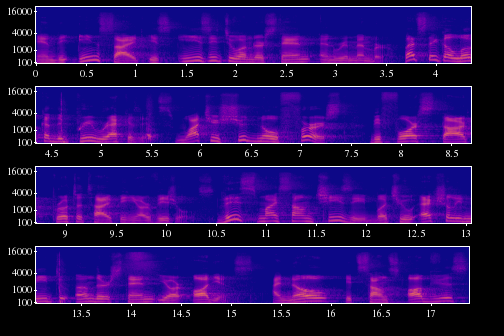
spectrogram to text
and the insight is easy to understand and remember. Let's take a look at the prerequisites, what you should know first before start prototyping your visuals. This might sound cheesy, but you actually need to understand your audience. I know it sounds obvious,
